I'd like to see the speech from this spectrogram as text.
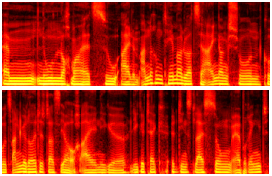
Ähm, nun nochmal zu einem anderen Thema. Du hast ja eingangs schon kurz angedeutet, dass ihr auch einige Legal Tech-Dienstleistungen erbringt,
